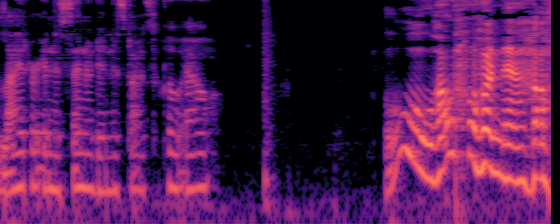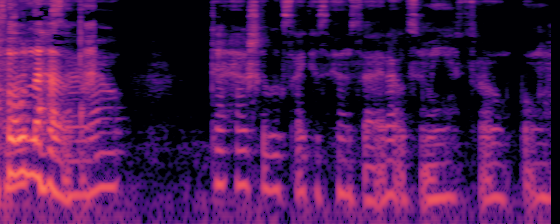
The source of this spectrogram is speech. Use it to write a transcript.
lighter in the center, then it starts to go out. Ooh, hold on now. Hold up. That actually looks like it's inside out to me. So, boom.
